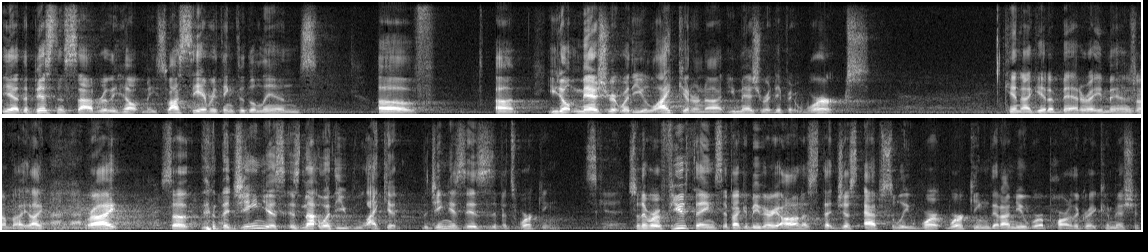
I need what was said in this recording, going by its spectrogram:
yeah, the business side really helped me. So, I see everything through the lens of uh, you don't measure it whether you like it or not, you measure it if it works. Can I get a better amen? Somebody like, right? So the genius is not whether you like it. The genius is if it's working. So there were a few things, if I could be very honest, that just absolutely weren't working that I knew were a part of the Great Commission.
